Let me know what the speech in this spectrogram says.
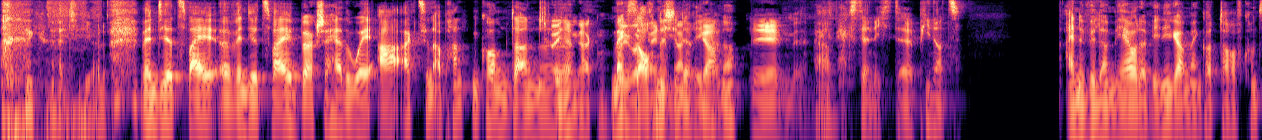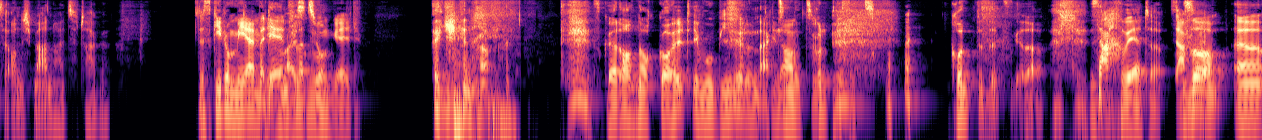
wenn dir zwei, äh, wenn dir zwei Berkshire Hathaway A-Aktien abhanden kommen, dann äh, merken. merkst du auch nicht in der Regel, ja. ne? Nee, nee ja. merkst du ja nicht. Äh, Peanuts eine Villa mehr oder weniger, mein Gott, darauf kommt es ja auch nicht mehr an heutzutage. Es geht um mehr Bei der Inflation. als um Geld. Genau. Es gehört auch noch Gold, Immobilien und Aktien genau, dazu. Grundbesitz. Grundbesitz, genau. Sachwerte. Sachwerte. So, äh,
